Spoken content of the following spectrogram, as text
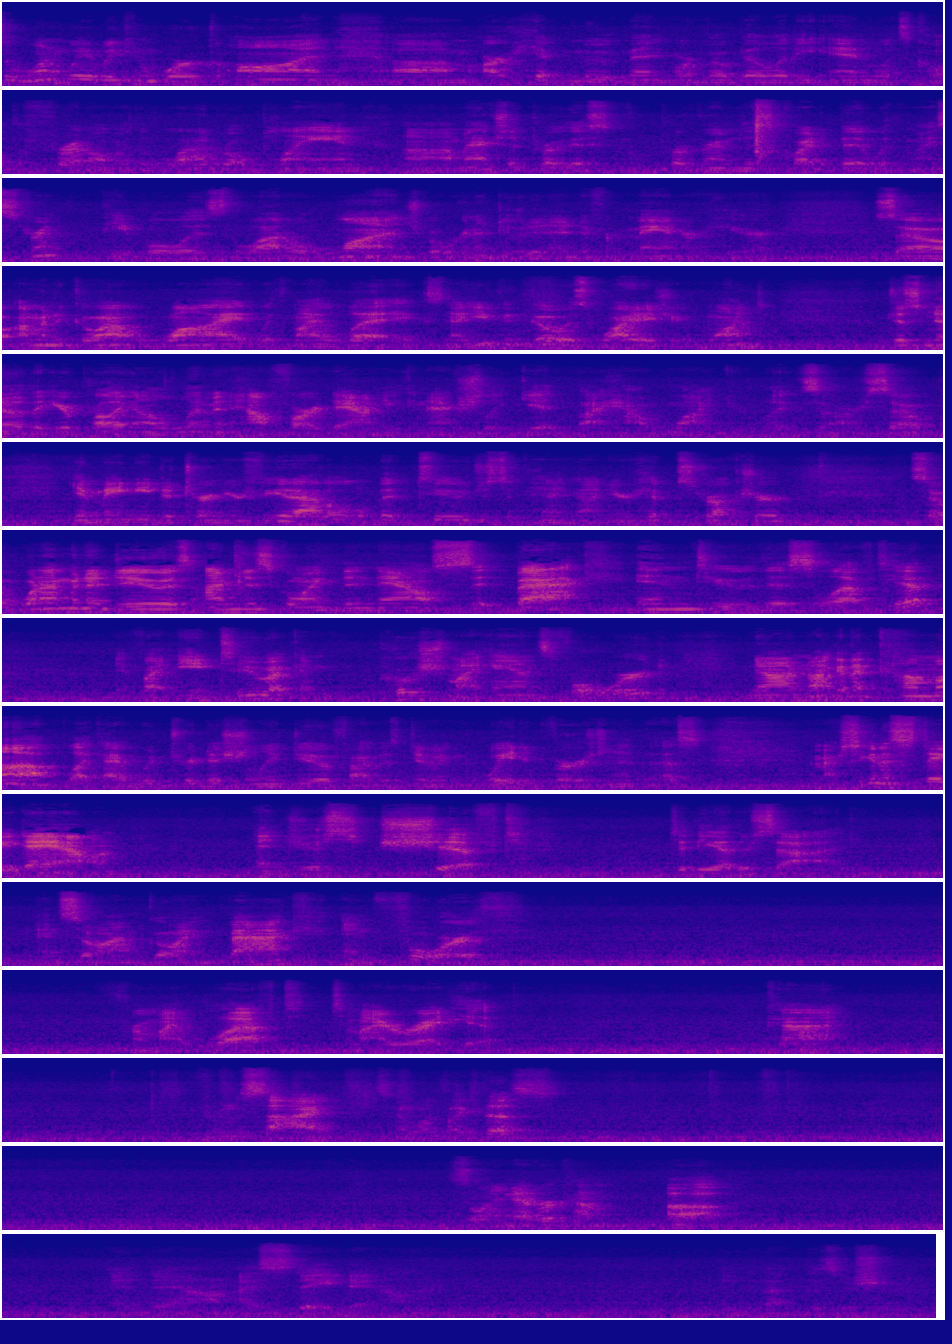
So one way we can work on um, our hip movement or mobility in what's called the frontal or the lateral plane, um, I actually pro this, program this quite a bit with my strength people, is the lateral lunge, but we're going to do it in a different manner here. So I'm going to go out wide with my legs. Now you can go as wide as you want. Just know that you're probably going to limit how far down you can actually get by how wide your legs are. So you may need to turn your feet out a little bit too, just depending on your hip structure. So what I'm gonna do is I'm just going to now sit back into this left hip. If I need to, I can push my hands forward. Now I'm not gonna come up like I would traditionally do if I was doing the weighted version of this. I'm actually gonna stay down and just shift to the other side. And so I'm going back and forth from my left to my right hip. Okay? Side. It's going to look like this. So I never come up and down. I stay down into that position.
